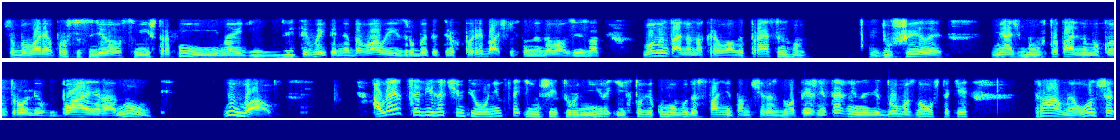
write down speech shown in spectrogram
що Баварія просто сиділа в своїй штрафній і навіть двійти вийти не давали і зробити трьох передач ніхто не давав зв'язати. Моментально накривали пресингом, душили. М'яч був в тотальному контролі Байера. Ну, ну вау! Але це Ліга Чемпіонів, це інший турнір, і хто в якому буде стані там через два тижні, теж ні невідомо. Знову ж таки, травми. Он ще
